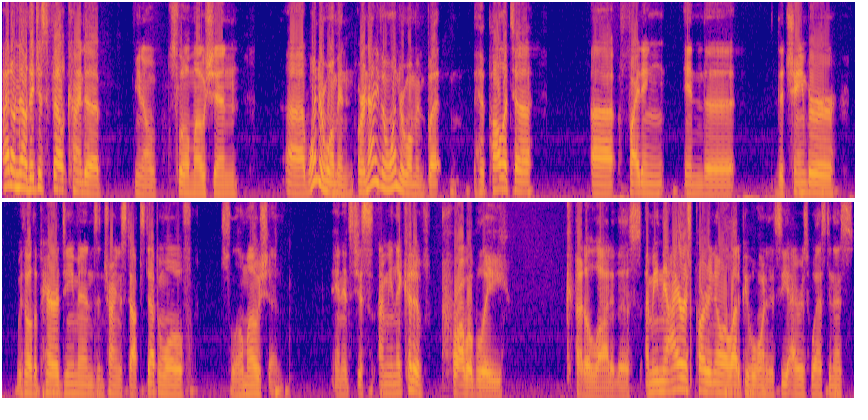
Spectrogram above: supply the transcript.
I don't know, they just felt kind of, you know, slow motion. Uh Wonder Woman or not even Wonder Woman, but Hippolyta uh fighting in the the chamber with all the parademons and trying to stop Steppenwolf, slow motion. And it's just I mean they could have probably cut a lot of this. I mean, the Iris part, I know a lot of people wanted to see Iris West in this,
